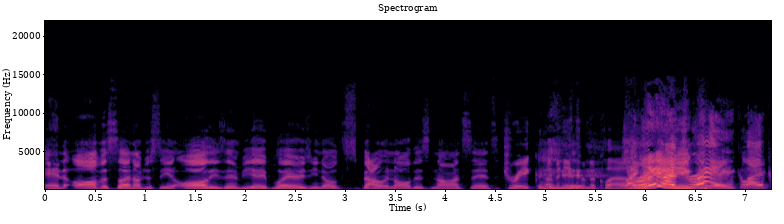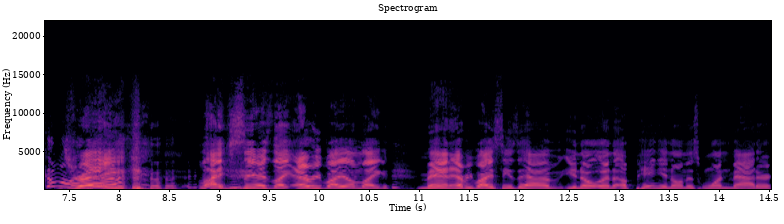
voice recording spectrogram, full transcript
And all of a sudden, I'm just seeing all these NBA players, you know, spouting all this nonsense. Drake coming in from the clouds. Like Drake? you got Drake. Like, come on. Drake? Like, seriously, like everybody, I'm like, man, everybody seems to have, you know, an opinion on this one matter,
